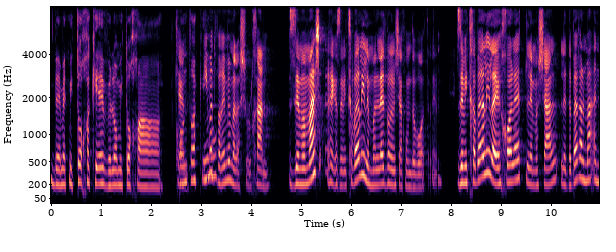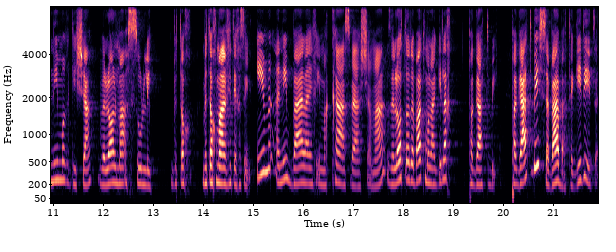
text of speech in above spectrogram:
באמת מתוך הכאב ולא מתוך הקונטרה, כן. כאילו? אם הדברים הם על השולחן, זה ממש, רגע, זה מתחבר לי למלא דברים שאנחנו מדברות עליהם. זה מתחבר לי ליכולת, למשל, לדבר על מה אני מרגישה, ולא על מה עשו לי, בתוך, בתוך מערכת יחסים. אם אני באה אלייך עם הכעס וההאשמה, זה לא אותו דבר כמו להגיד לך, פגעת בי. פגעת בי, סבבה, תגידי את זה.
